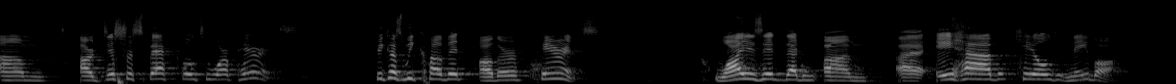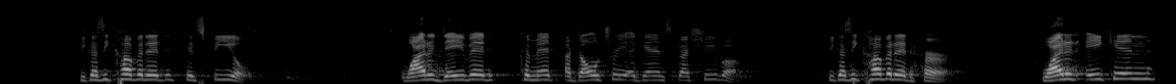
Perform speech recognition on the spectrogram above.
um, are disrespectful to our parents? Because we covet other parents. Why is it that um, uh, Ahab killed Naboth? Because he coveted his field. Why did David commit adultery against Bathsheba? Because he coveted her. Why did Achan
